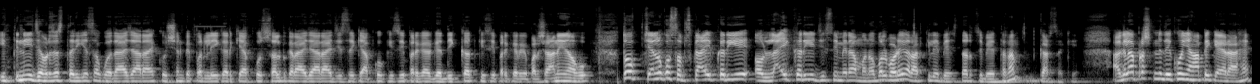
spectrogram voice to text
इतनी ज़बरदस्त तरीके से बताया जा रहा है, क्वेश्चन पेपर लेकर के आपको सॉल्व कराया जा रहा है, जिससे कि आपको किसी प्रकार की दिक्कत, किसी प्रकार की परेशानी ना हो। तो चैनल को सब्सक्राइब करिए और लाइक करिए, जिससे मेरा मनोबल बढ़े और आपके लिए बेहतर से बेहतर हम कर सके। अगला प्रश्न देखो, यहाँ पे कह रहा है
